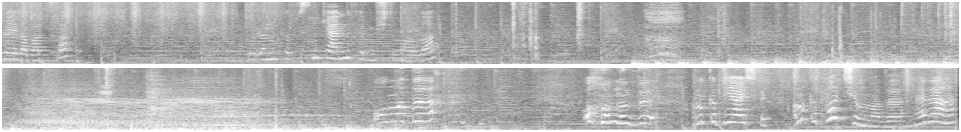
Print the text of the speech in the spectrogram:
Buraya da baksak. Buranın kapısını kendi kırmıştı valla. Olmadı. Olmadı. Ama kapıyı açtık. Ama kapı açılmadı. Neden?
